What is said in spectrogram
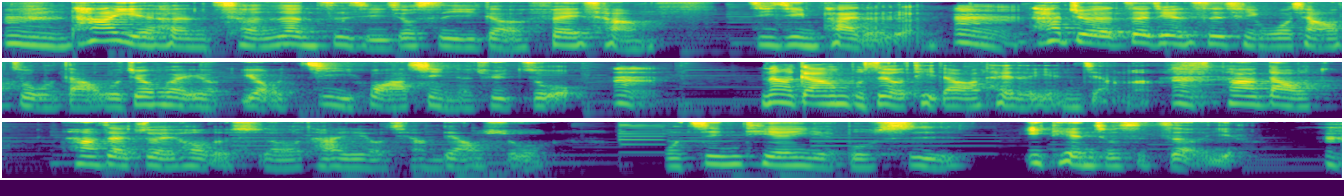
嗯他也很承认自己就是一个非常激进派的人。嗯他觉得这件事情我想要做到，我就会有有计划性的去做。嗯那刚刚不是有提到 TED 的演讲吗？嗯他到他在最后的时候，他也有强调说，我今天也不是一天就是这样。嗯，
